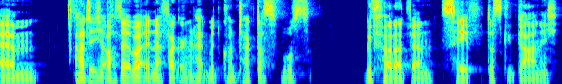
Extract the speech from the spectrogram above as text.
Ähm, hatte ich auch selber in der Vergangenheit mit Kontakt, das muss gefördert werden. Safe, das geht gar nicht.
